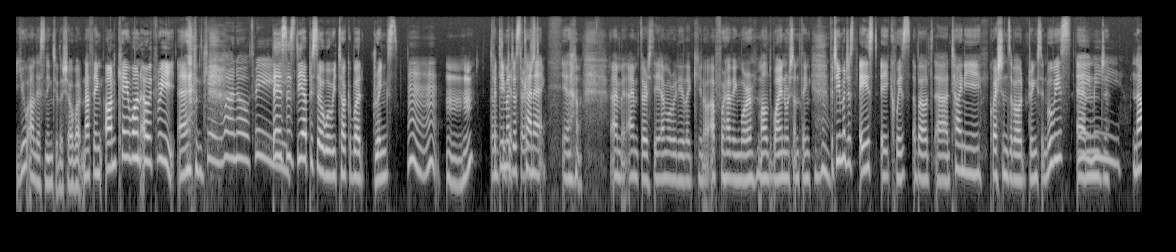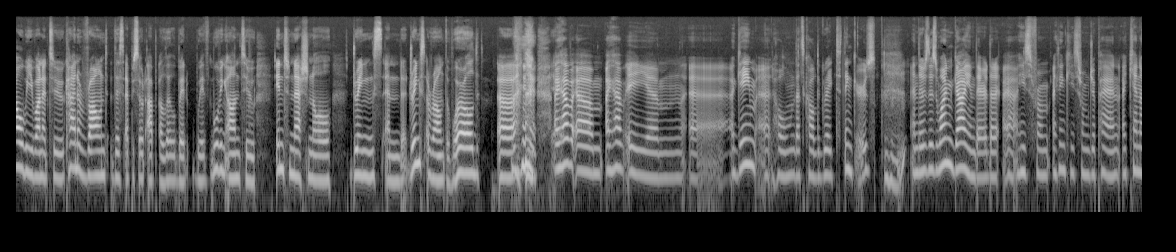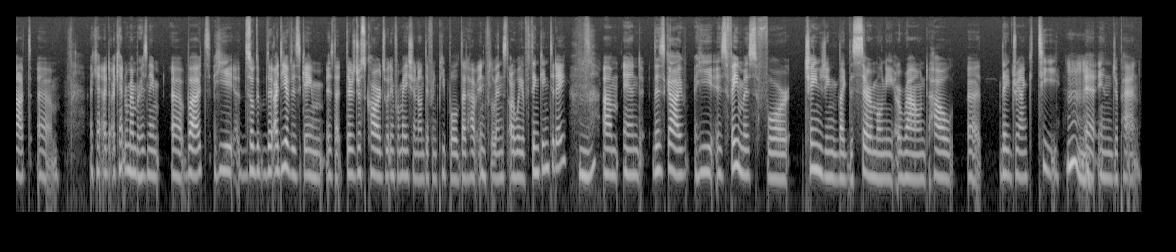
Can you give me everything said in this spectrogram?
You are listening to the show about nothing on K103, and K one oh three. this is the episode where we talk about drinks. Mm-hmm. Mm-hmm. Fatima just kinda- Yeah, I'm I'm thirsty. I'm already like you know up for having more mulled wine or something. Fatima just aced a quiz about uh, tiny questions about drinks and movies, and now we wanted to kind of round this episode up a little bit with moving on to international drinks and drinks around the world. Uh, I have um I have a um uh, a game at home that's called The Great Thinkers, mhm. and there's this one guy in there that uh, he's from I think he's from Japan. I cannot um I can't I, I can't remember his name. Uh, but he so the the idea of this game is that there's just cards with information on different people that have influenced our way of thinking today. Mhm. Um, and this guy, he is famous for changing like the ceremony around how uh, they drank tea Mm. uh, in Japan.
